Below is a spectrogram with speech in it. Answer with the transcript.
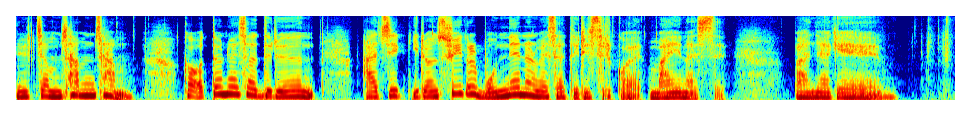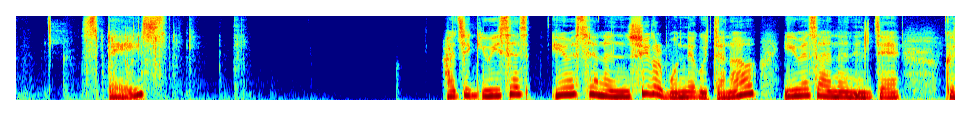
1.33. 그러니까 어떤 회사들은 아직 이런 수익을 못 내는 회사들이 있을 거예요. 마이너스. 만약에 스페이스 아직 이, 회사, 이 회사는 수익을 못 내고 있잖아요. 이 회사는 이제 그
